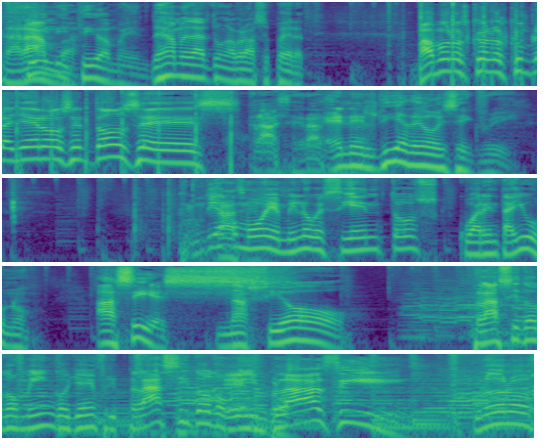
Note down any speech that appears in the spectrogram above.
Caramba. Definitivamente. Déjame darte un abrazo, espérate. Vámonos con los cumpleañeros entonces. Gracias, gracias. En el día de hoy, Siegfried. Un día Gracias. como hoy, en 1941, Así es. nació Plácido Domingo, Jeffrey. Plácido El Domingo. Blasi. uno de los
